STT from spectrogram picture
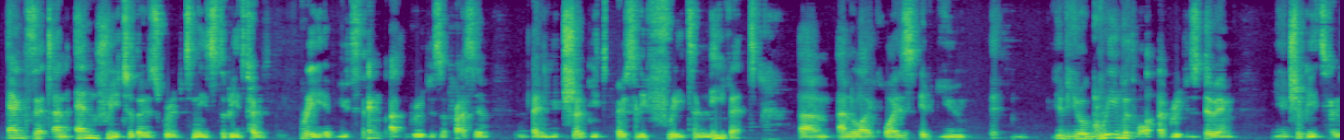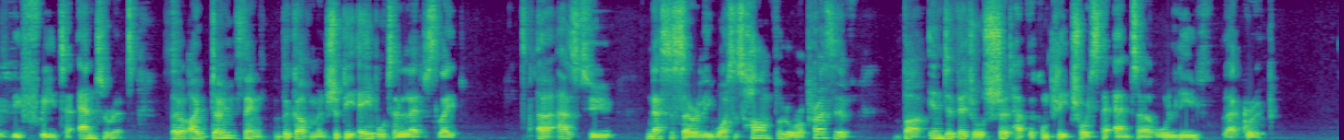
exit and entry to those groups needs to be totally free. If you think that group is oppressive, then you should be totally free to leave it. Um, and likewise, if you if you agree with what that group is doing, you should be totally free to enter it. So I don't think the government should be able to legislate uh, as to necessarily what is harmful or oppressive, but individuals should have the complete choice to enter or leave that group.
